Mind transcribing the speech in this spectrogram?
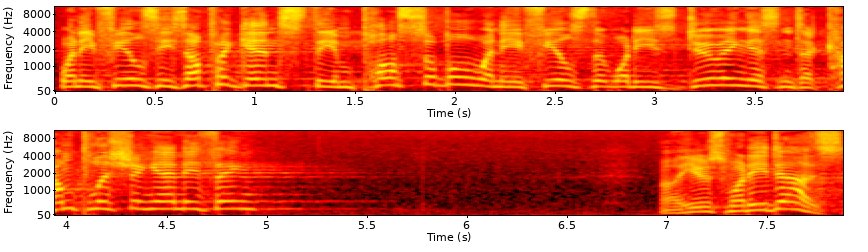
When he feels he's up against the impossible? When he feels that what he's doing isn't accomplishing anything? Well, here's what he does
